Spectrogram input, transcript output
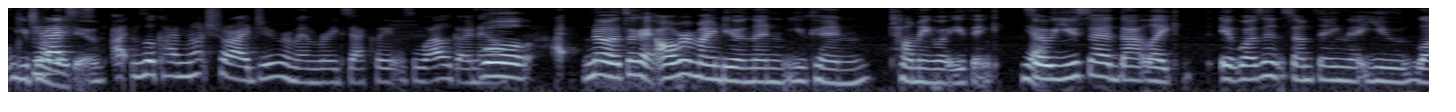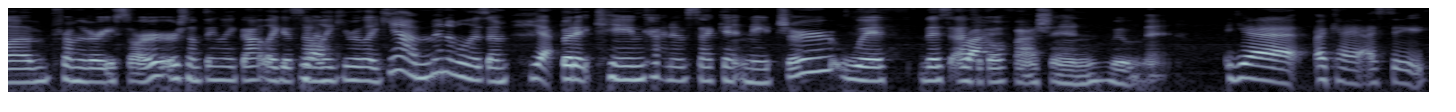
You Did probably I, do. I, look, I'm not sure I do remember exactly. It was a while ago now. Well, I, no, it's okay. I'll remind you and then you can tell me what you think. Yeah. So you said that like it wasn't something that you loved from the very start or something like that. Like it's not yeah. like you were like, yeah, minimalism. Yeah. But it came kind of second nature with this ethical right. fashion movement. Yeah, okay, I see.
